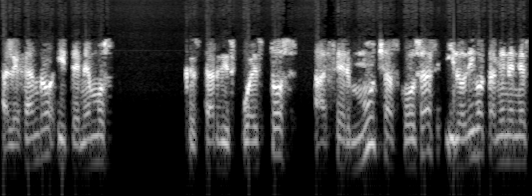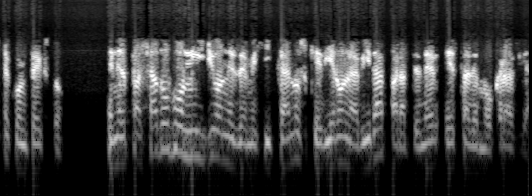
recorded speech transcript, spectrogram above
Alejandro, y tenemos que estar dispuestos a hacer muchas cosas, y lo digo también en este contexto. En el pasado hubo millones de mexicanos que dieron la vida para tener esta democracia.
